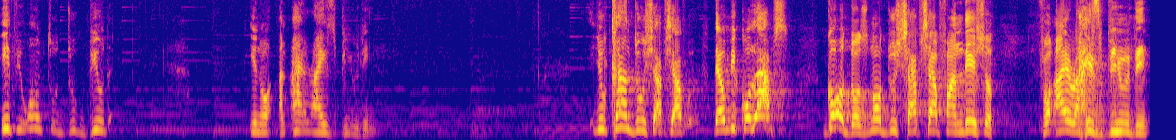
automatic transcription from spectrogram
If you want to do build, you know, an high-rise building, you can't do sharp, sharp. There will be collapse. God does not do sharp, sharp foundation for high-rise building.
